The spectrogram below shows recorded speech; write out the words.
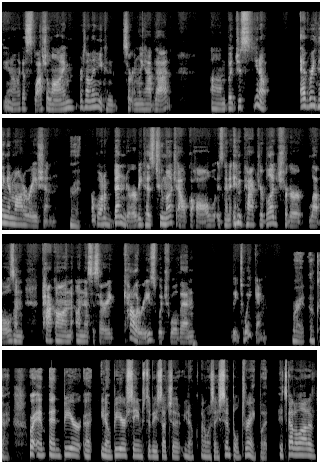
you know, like a splash of lime or something. You can certainly have that. Um, but just, you know, everything in moderation. right. Don't go on a bender because too much alcohol is going to impact your blood sugar levels and pack on unnecessary calories, which will then lead to weight gain. Right. Okay. Right. And and beer, uh, you know, beer seems to be such a, you know, I don't want to say simple drink, but it's got a lot of,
